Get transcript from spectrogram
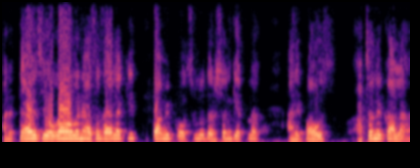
आणि त्यावेळेस योगायोगाने असं झालं की तिथं आम्ही पोहोचलो दर्शन घेतलं आणि पाऊस अचानक आला.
